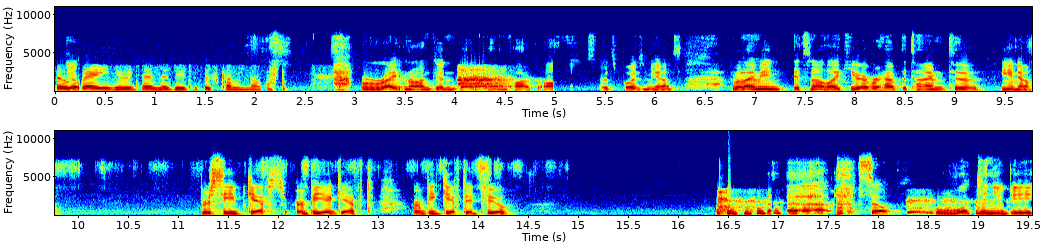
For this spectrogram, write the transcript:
so Yep. very huge energy that is coming up. right and wrong, good and bad, pun, pock, all sorts, boys and beyonds. But I mean, it's not like you ever have the time to, you know, receive gifts or be a gift or be gifted to. so, what can you be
